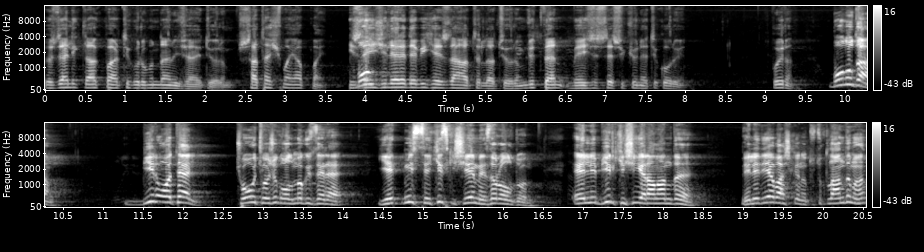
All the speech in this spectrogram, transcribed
Özellikle AK Parti grubundan rica ediyorum. Sataşma yapmayın. İzleyicilere de bir kez daha hatırlatıyorum. Lütfen mecliste sükuneti koruyun. Buyurun. Bolu'da bir otel çoğu çocuk olmak üzere 78 kişiye mezar oldu. 51 kişi yaralandı. Belediye başkanı tutuklandı mı?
